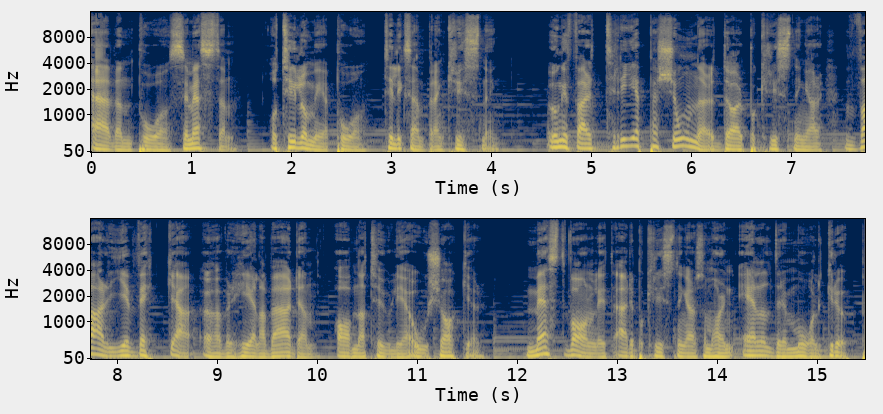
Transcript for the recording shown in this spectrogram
även på semestern och till och med på till exempel en kryssning. Ungefär 3 personer dör på kryssningar varje vecka över hela världen av naturliga orsaker. Mest vanligt är det på kryssningar som har en äldre målgrupp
